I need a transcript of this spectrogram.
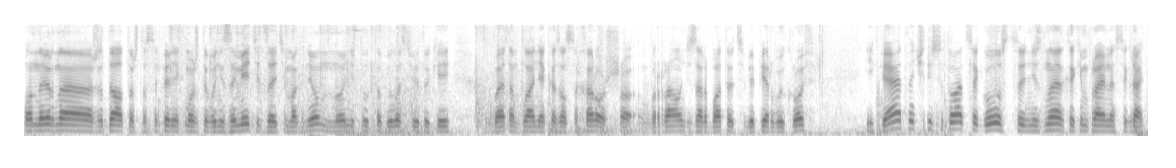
Он, наверное, ожидал то, что соперник может его не заметить за этим огнем, но не тут-то было. Стюитукей в этом плане оказался хорош. В раунде зарабатывает себе первую кровь. И 5 на 4 ситуация. Гост не знает, как им правильно сыграть.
